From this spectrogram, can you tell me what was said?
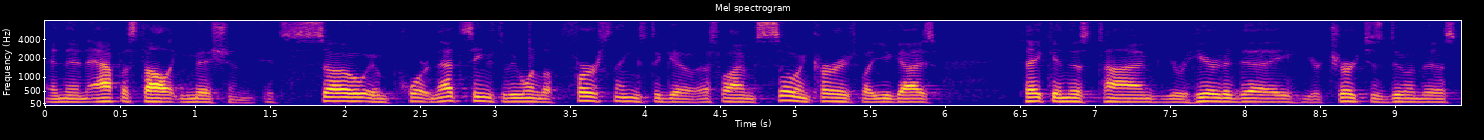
And then apostolic mission. It's so important. That seems to be one of the first things to go. That's why I'm so encouraged by you guys taking this time. You're here today. Your church is doing this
